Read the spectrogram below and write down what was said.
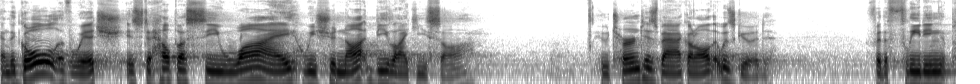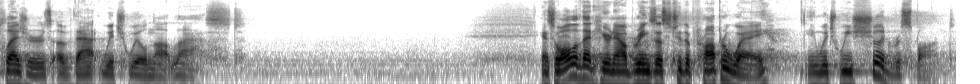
And the goal of which is to help us see why we should not be like Esau, who turned his back on all that was good for the fleeting pleasures of that which will not last. And so, all of that here now brings us to the proper way in which we should respond.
